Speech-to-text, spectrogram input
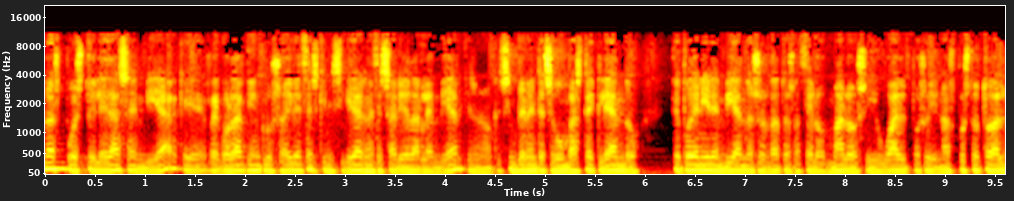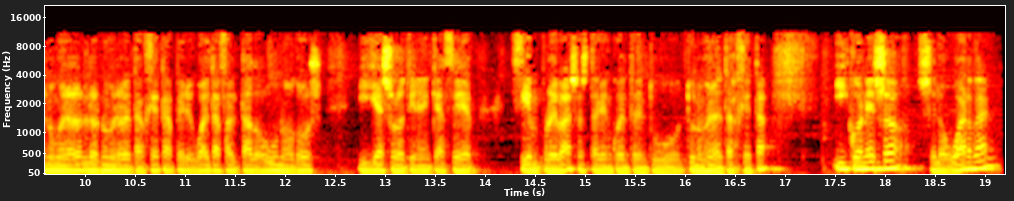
lo has puesto y le das a enviar, que recordar que incluso hay veces que ni siquiera es necesario darle a enviar, sino que simplemente según vas tecleando, te pueden ir enviando esos datos hacia los malos. Igual, pues oye, no has puesto todo el número, los números de tarjeta, pero igual te ha faltado uno o dos y ya solo tienen que hacer 100 pruebas hasta que encuentren tu número de tarjeta. Y con eso se lo guardan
